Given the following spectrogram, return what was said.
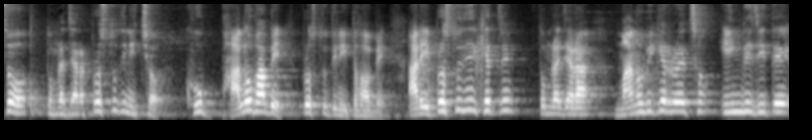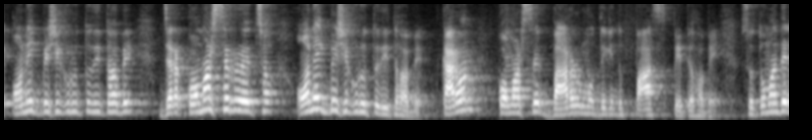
সো তোমরা যারা প্রস্তুতি নিচ্ছ, খুব ভালোভাবে প্রস্তুতি নিতে হবে। আর এই প্রস্তুতির ক্ষেত্রে তোমরা যারা মানবিকের রয়েছ, ইংরেজিতে অনেক বেশি গুরুত্ব দিতে হবে। যারা কমার্সের রয়েছ, অনেক বেশি গুরুত্ব দিতে হবে। কারণ কমার্সের বারোর মধ্যে কিন্তু পাস পেতে হবে। সো তোমাদের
